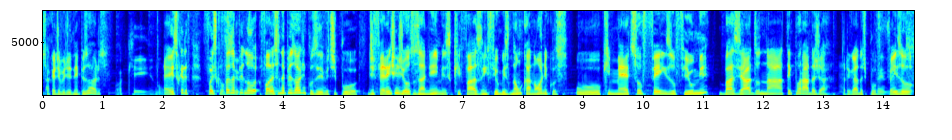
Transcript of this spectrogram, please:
Só que é dividido em episódios. ok. É isso que ele. Foi isso que eu falei no, Consigo. falei isso no episódio, inclusive. Tipo, diferente de outros animes que fazem filmes não canônicos, o Kimetsu fez o filme baseado na temporada já, tá ligado? Tipo, Entendi. fez o. Por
